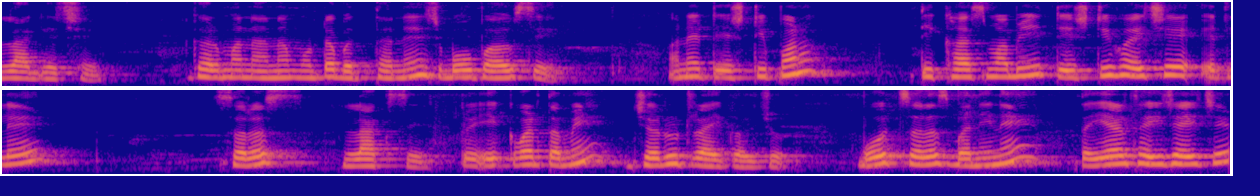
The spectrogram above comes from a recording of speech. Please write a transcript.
લાગે છે. ઘરમાં નાના મોટા બધાને જ બહુ ભાવશે. અને ટેસ્ટી પણ તીખાસમાં બી ટેસ્ટી હોય છે એટલે સરસ લાગશે. તો એકવાર તમે જરૂર ટ્રાય કરજો. બહુ જ સરસ બનીને તૈયાર થઈ જાય છે.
